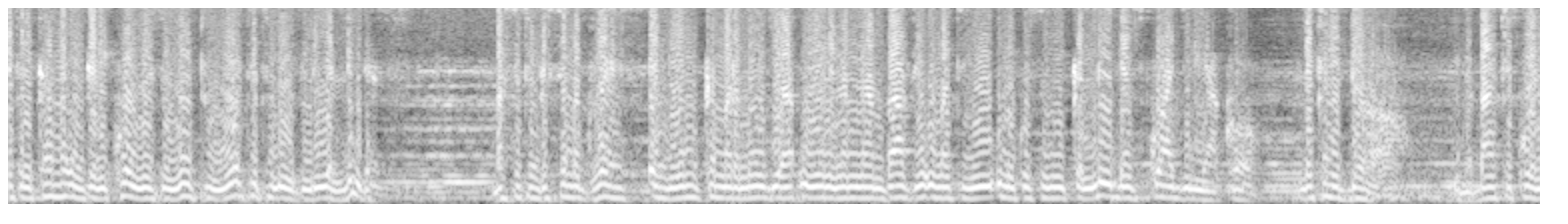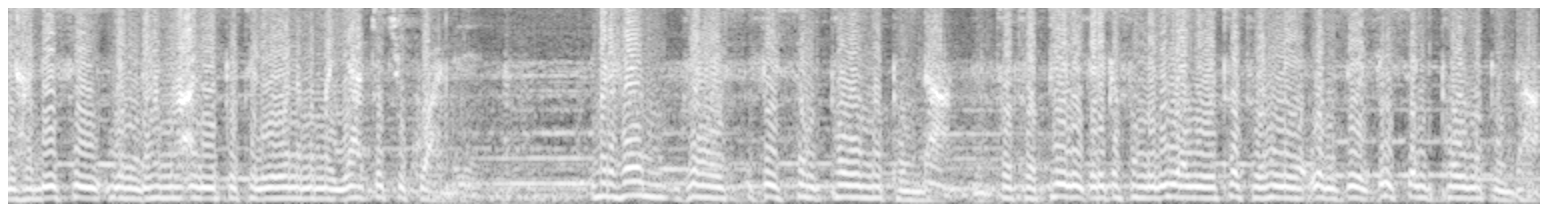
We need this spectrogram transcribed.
lakini kama ingelikuwa uwezo wetu wote tuliohudhuria leaders, basi tungesema Grace, engeamka mara moja, uone namna ambavyo umati huu umekusanyika leaders kwa ajili yako. Lakini do inabaki kuwa ni hadithi ya ndama aliyepoteliwa na mama yake chukwani. Marehemu Grace Vincent Paul Mapunda ni mtoto wa pili katika familia ya watoto wanne wa mzee Vincent Paul Mapunda.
